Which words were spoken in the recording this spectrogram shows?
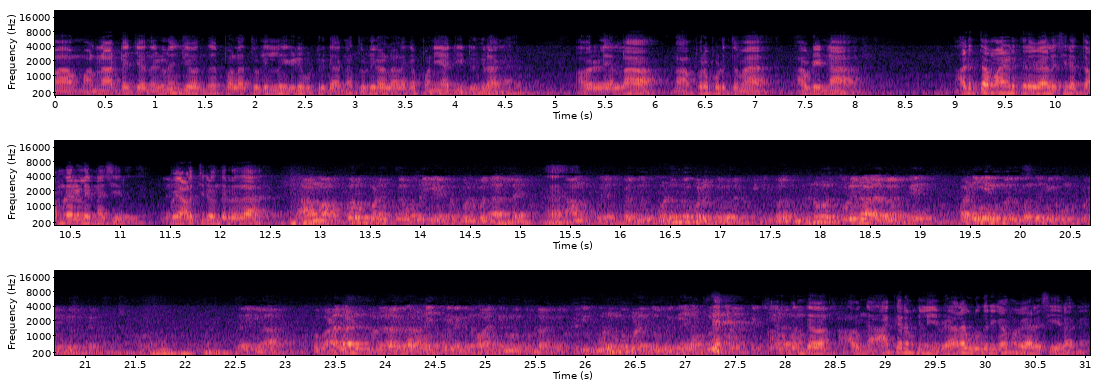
ம மணநாட்டை சேர்ந்தவர்களும் இங்கே வந்து பல தொழிலில் ஈடுபட்டிருக்காங்க. தொழிலாளராக பணியாற்றிட்டு இருக்கிறாங்க. அவர்களை எல்லாம் நான் அப்புறப்படுத்துவேன் அப்படின்னா அடுத்த மாநிலத்தில் வேலை செய்கிற தமிழர்கள் என்ன செய்யறது போய் அழைச்சிட்டு வந்துடுறதா? நாம் அப்புறப்படுத்துவதை ஏற்றுக்கொள்வது அல்ல. நாம் ஏற்பது ஒழுங்குபடுத்துவதற்கு. இப்ப உள்ளூர் தொழிலாளர்களுக்கு பணி என்பது வந்து மிகவும் குறைந்திருக்கிறது. சரிங்களா? இப்ப வடநாடு தொழிலாளர்கள் அனைத்து இடங்களும் ஆக்கிரமித்துள்ளார்கள். இதை ஒழுங்குபடுத்துவதற்கு ஏன்னா அவங்க அவங்க ஆக்கிரமிக்கல. நீங்கள் வேலை கொடுக்குறீங்க அவங்க வேலை செய்கிறாங்க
